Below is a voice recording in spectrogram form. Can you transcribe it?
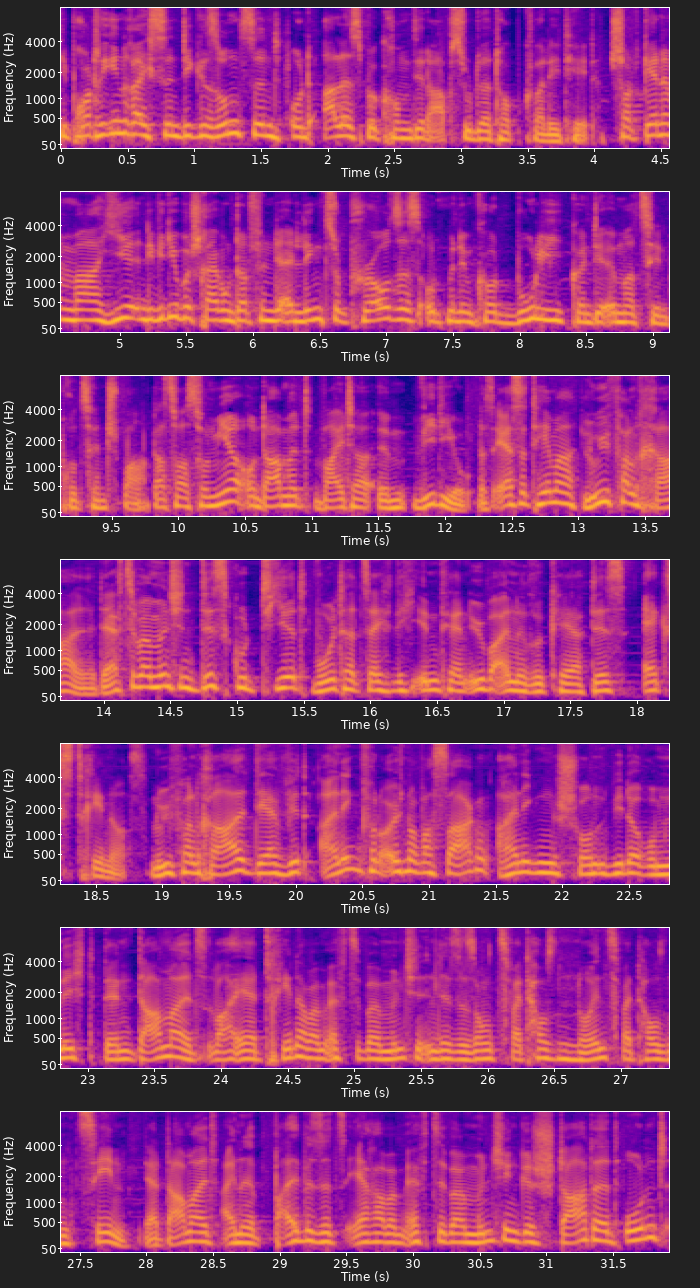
die proteinreich sind, die gesund sind und alles bekommt ihr in absoluter Top-Qualität. Schaut gerne mal hier in die Videobeschreibung, dort findet ihr einen Link Link zu Prozess und mit dem Code BULLY könnt ihr immer 10% sparen. Das war's von mir und damit weiter im Video. Das erste Thema, Louis van Gaal. Der FC Bayern München diskutiert wohl tatsächlich intern über eine Rückkehr des Ex-Trainers. Louis van Gaal, der wird einigen von euch noch was sagen, einigen schon wiederum nicht, denn damals war er Trainer beim FC Bayern München in der Saison 2009-2010. Er hat damals eine Ballbesitz-Ära beim FC Bayern München gestartet und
